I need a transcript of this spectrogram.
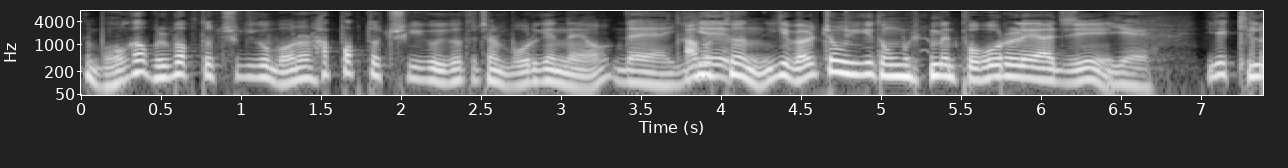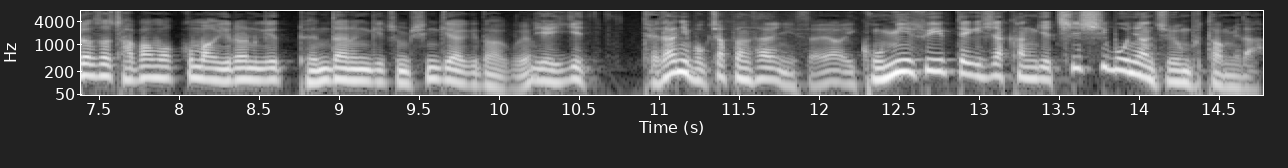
뭐가 불법 도축이고 뭐는 합법 도축이고 이것도 잘 모르겠네요. 네. 이게 아무튼 이게 멸종 위기 동물이면 보호를 해야지. 예. 이게 길러서 잡아먹고 막 이러는 게 된다는 게 좀 신기하기도 하고요. 예, 이게 대단히 복잡한 사연이 있어요. 이 곰이 수입되기 시작한 게 75년 즈음부터입니다.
